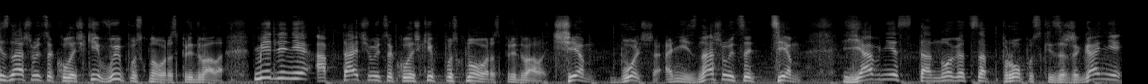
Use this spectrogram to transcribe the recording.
изнашиваются кулачки выпускного распредвала. Медленнее обтачиваются кулачки впускного распредвала. Чем больше они изнашиваются, тем явнее становятся пропуски зажигания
